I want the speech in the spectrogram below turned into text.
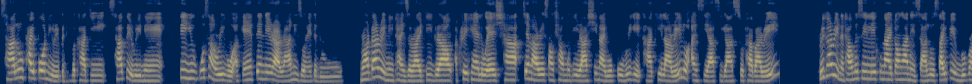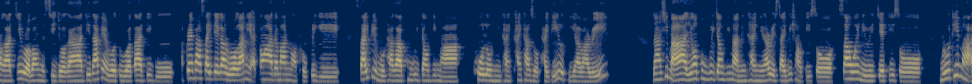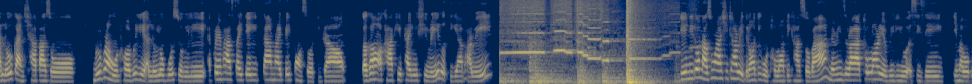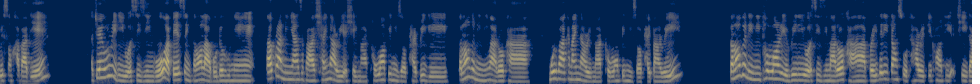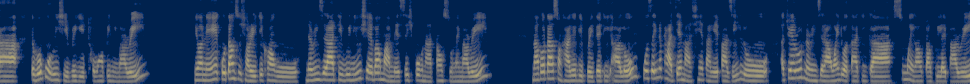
စားလူဖိုက်ပေါ်နေရီပတိပခါတီစားသွေရီနဲ့တီယူပိုးဆောင်ရီကိုအကဲတင်းနေရရာနီဇိုနဲ့တူမရတာရီနီထိုင်ဇရိုက်တီဂရောင်းအခရိခဲလိုအဲချကျဲမာရီဆောင်ချောင်းမှုတီရာရှိနိုင်ဖို့ပူဘရီကေခါခေလာရီလို့ ICRC ကဆိုထားပါရီဘရိခရီ2024ခုနှစ်တောင်းကနေစားလို့ site တွေမူဘရန်ကကြည်ရောပေါင်း20ကျော်ကဒေတာခင်ရောသူရောတာတီကိုအကရဖာ site တဲကရောကနေအတွန်းအာဓမနော်ထုတ်ပြီး site တွေမူထားကဖုန်ကြီးကြောင်းတီမှာခိုလုံနေထိုင်ခိုင်းထားစောဖိုက်တီလို့သိရပါရယ်လာရှိမှာရောဖုန်ကြီးကြောင်းတီမှာနေထိုင်နေရတွေ site ပြီးချောင်းတီစောစာဝဲနေရကျဲတီစောမရူထီမှာအလို့ကန်ချပါစောမရူဘရန်ကိုထော်ဘရီရဲ့အလုံးလုံးဖို့ဆိုကလေးအကရဖာ site တေးတာမိုက်ပိတ်ပွန်စောတီဂရောင်းကကောင်းအခါခေဖိုက်လို့ရှိရလို့သိရပါရယ် ဒီနီတော့နောက်ဆုံးရရှိထားတွေတတော်တီကိုထုတ်လွှင့်ပြီးခါဆိုပါနရင်ဇရာထုတ်လွှင့်ရဗီဒီယိုအစီအစဉ်ဒီမှာပေါ်ပြီးဆုံးခပါပြေအကျွမ်းဦးရီဒီကိုအစီအစဉ်ကိုအပေးစင်တလောလာဖို့တဟုနဲ့တောက်ကရနီညာစပါရှိုင်းနာရီအချိန်မှာထုတ်လွှင့်ပြီးနေစောဖိုက်ပြီးကေတလောကနီနီမှာတော့ခါမိုးတပါခနိုင်နာရီမှာထုတ်လွှင့်ပြီးနေစောဖိုက်ပါရီတလောက်ကနေနီထုတ်လွှင့်ရီဗီဒီယိုအစီအစဉ်မှာတော့ခါပရိသတိတောင်းဆိုထားတဲ့တီခရတီအထီကတဘိုးကိုရီရှိဘရီကြီးထုတ်လွှင့်ပြီးနေမှာရီ ယောနဲ့ကိုတောင်းဆိုချော်ရီတီခရကိုနရင်ဇရာ TV News Share ပေါက်မှာ message ပို့နာတောင်းဆိုနိုင်ပါရီနာတော့တာဆွန်ခါခဲ့ဒီပရိသတိအားလုံးကိုစိတ်နှဖာကျဲမှာရှင်းတာခဲ့ပါစီလို့အကျွဲရိုးနရင်ဇရာဝိုင်းတော်တာတီကစူးမွေကောင်းတောင်းပြလိုက်ပါရီ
